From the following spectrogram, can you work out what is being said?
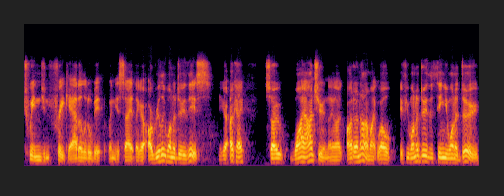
twinge and freak out a little bit when you say it. They go, "I really want to do this." You go, "Okay, so why aren't you?" And they're like, "I don't know." I'm like, "Well, if you want to do the thing you want to do,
